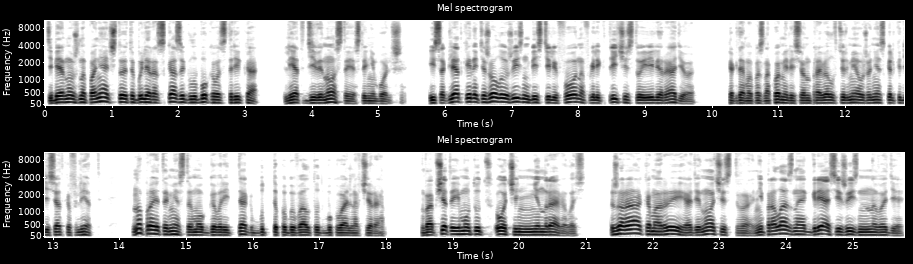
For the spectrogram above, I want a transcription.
«Тебе нужно понять, что это были рассказы глубокого старика, лет 90, если не больше, и с оглядкой на тяжелую жизнь без телефонов, электричества или радио. Когда мы познакомились, он провел в тюрьме уже несколько десятков лет, но про это место мог говорить так, будто побывал тут буквально вчера. Вообще-то ему тут очень не нравилось. Жара, комары, одиночество, непролазная грязь и жизнь на воде.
